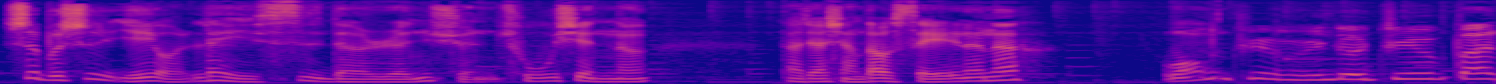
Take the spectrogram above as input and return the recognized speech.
是不是也有类似的人选出现呢？大家想到谁了呢？王建民的接班，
